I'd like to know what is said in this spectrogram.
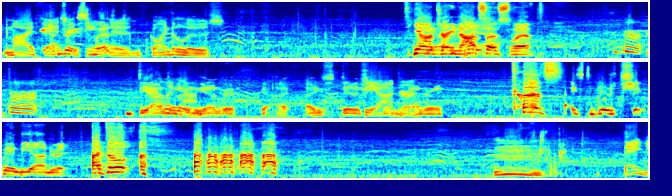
My fantasy D'Andre team Swift? is going to lose. oh. D'Andre, not so swift. DeAndre or DeAndre? Yeah, I, I used to date a chick named DeAndre. DeAndre. Cause I used to date a chick named DeAndre. I don't. Hmm. Dang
